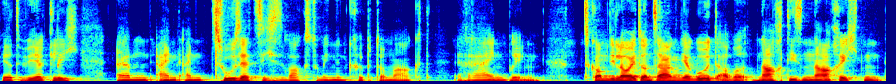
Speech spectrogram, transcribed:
wird wirklich ähm, ein, ein zusätzliches Wachstum in den Kryptomarkt reinbringen. Jetzt kommen die Leute und sagen, ja gut, aber nach diesen Nachrichten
